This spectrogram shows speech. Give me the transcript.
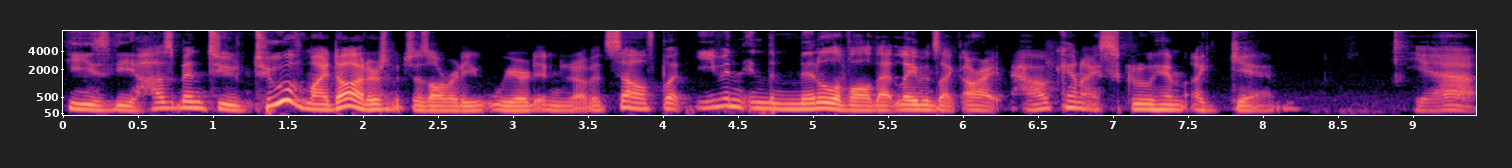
He's the husband to two of my daughters, which is already weird in and of itself. But even in the middle of all that, Laban's like, all right, how can I screw him again? Yeah.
